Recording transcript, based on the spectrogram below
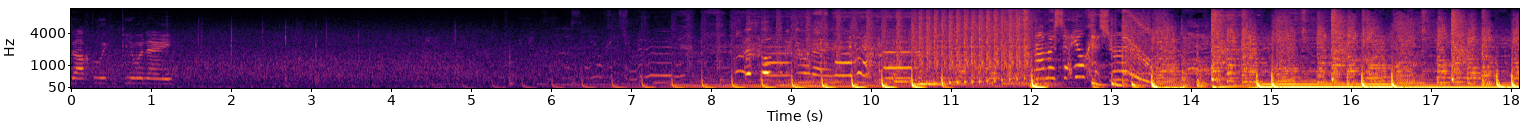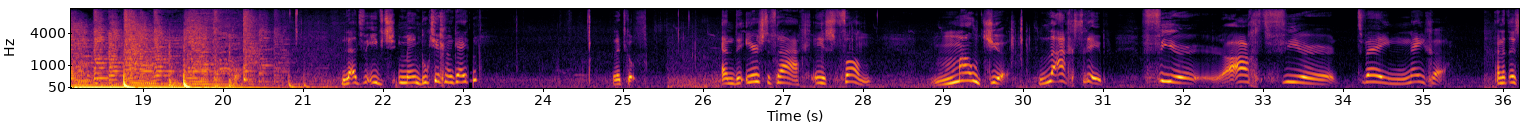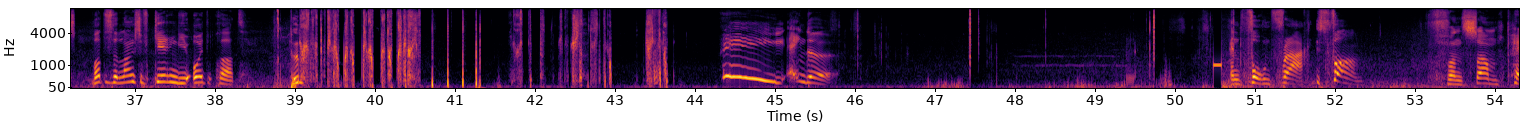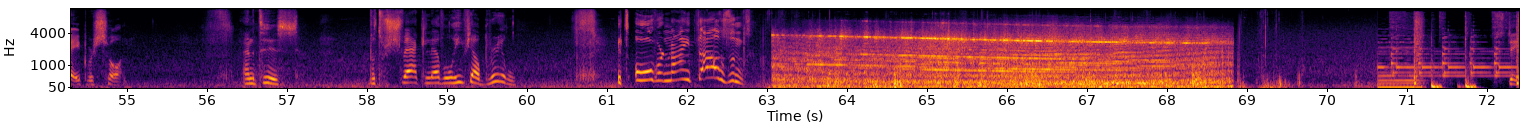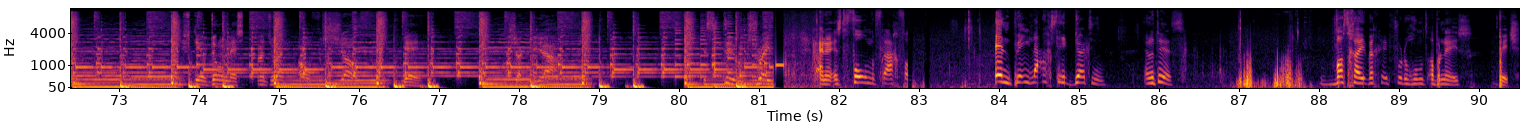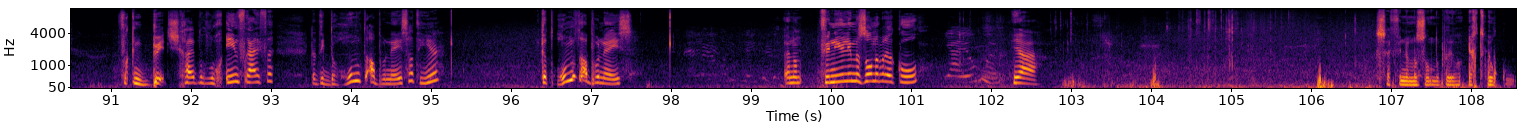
Vandaag doe ik een Q&A. Let's go to the Q&A. Promise that you'll catch me. Laten we eventjes in mijn boekje gaan kijken. Let's go. En de eerste vraag is van Moutje, laagstreep 48429. En het is, wat is de langste verkering die je ooit hebt gehad? Hey, einde! En de volgende vraag is van. Van Sam Paperson. En het is. Wat voor swag level heeft jouw bril? It's over 9000! Still, still doing that, shit, Andre? Oh, for sure. Yeah. Check me out. It's still Dre. En er is de volgende vraag van. NB laagstreep 13. En het is. Wat ga je weggeven voor de 100 abonnees? Bitch. Fucking bitch. Ga je het nog, nog invrijven dat ik de 100 abonnees had hier? Ik had 100 abonnees. En dan vinden jullie mijn zonnebril cool? Ja, heel mooi. Ja. Zij vinden mijn zonnebril echt heel cool.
